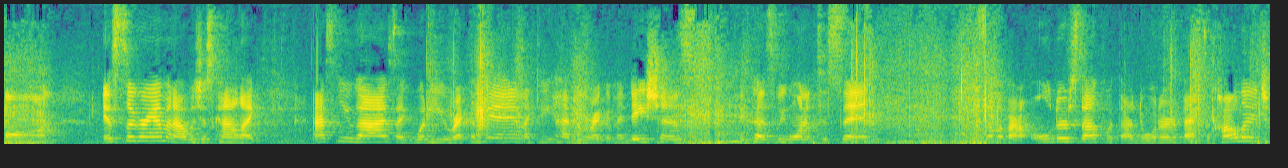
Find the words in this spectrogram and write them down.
on Instagram and I was just kind of like, asking you guys like what do you recommend like do you have any recommendations because we wanted to send some of our older stuff with our daughter back to college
